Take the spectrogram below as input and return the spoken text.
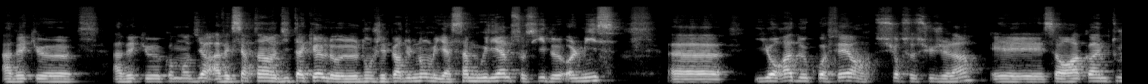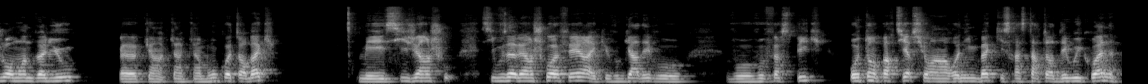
avec, euh, avec euh, comment dire, avec certains D tackles euh, dont j'ai perdu le nom, mais il y a Sam Williams aussi de Ole Miss. il y aura de quoi faire sur ce sujet-là et ça aura quand même toujours moins de value qu'un bon quarterback. Mais si j'ai un choix, si vous avez un choix à faire et que vous gardez vos, first picks, autant partir sur un running back qui sera starter dès week one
